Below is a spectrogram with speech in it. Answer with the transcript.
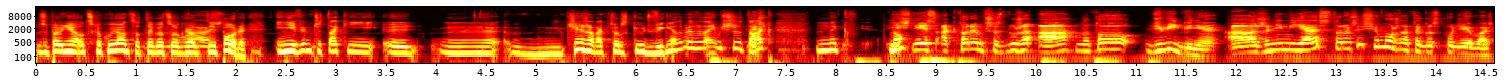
zupełnie odskakująca od tego, co No grał do tej pory. I nie wiem, czy taki y, mm, ciężar aktorski udźwignie, natomiast wydaje mi się, że tak. No. Jeśli jest aktorem przez duże A, no to dźwignie. A że nim jest, to raczej się można tego spodziewać.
